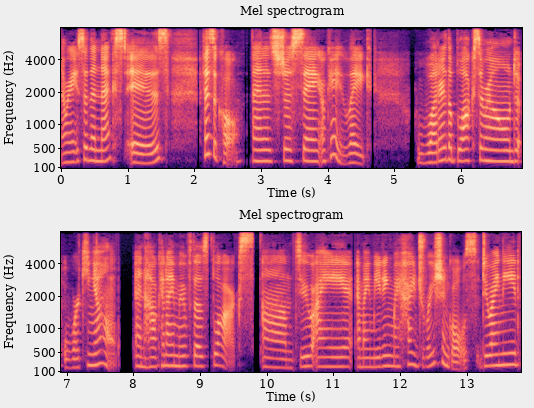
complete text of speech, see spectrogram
All right, so the next is physical. And it's just saying, okay, like, what are the blocks around working out? And how can I move those blocks? Um, do I am I meeting my hydration goals? Do I need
